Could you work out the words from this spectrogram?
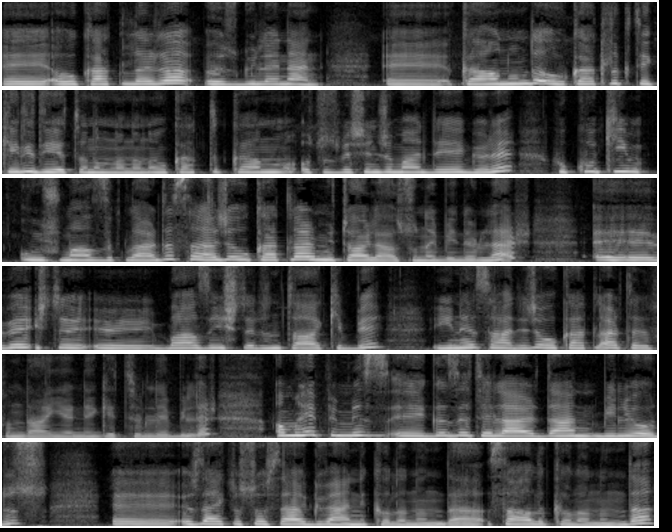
e, avukatlara özgülenen e, kanunda avukatlık tekeli diye tanımlanan avukatlık kanunu 35. maddeye göre hukuki uyuşmazlıklarda sadece avukatlar mütalaa sunabilirler. E, ve işte e, bazı işlerin takibi yine sadece avukatlar tarafından yerine getirilebilir. Ama hepimiz e, gazetelerden biliyoruz e, özellikle sosyal güvenlik alanında, sağlık alanında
